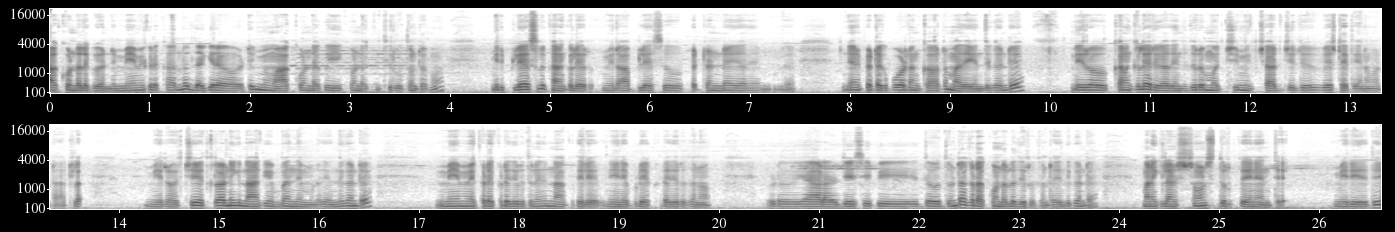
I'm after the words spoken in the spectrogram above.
ఆ కొండలకు వెళ్ళండి. మేము ఇక్కడ కర్నూలు దగ్గర కాబట్టి మేము ఆ కొండకు ఈ కొండకు తిరుగుతుంటాము. మీరు ప్లేస్లు కనకలేరు మీరు ఆ ప్లేస్ పెట్టండి నేను పెట్టకపోవడం కారణం అదే. ఎందుకంటే మీరు కనకలేరు కదా ఇంత దూరం వచ్చి మీకు ఛార్జీలు వేస్ట్ అవుతాయి అనమాట అట్లా. మీరు వచ్చి ఎత్తుకోవడానికి నాకు ఇబ్బంది ఏమి ఉండదు ఎందుకంటే మేము ఎక్కడెక్కడ తిరుగుతున్నది నాకు తెలియదు. నేను ఎప్పుడు ఎక్కడ తిరుగుతున్నాం? ఇప్పుడు ఆడ జేసీబీ దవ్వుతుంటే అక్కడ కొండలో తిరుగుతుంటాయి ఎందుకంటే మనకి ఇలాంటి స్టోన్స్ దొరుకుతాయని అంతే. మీరు అయితే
